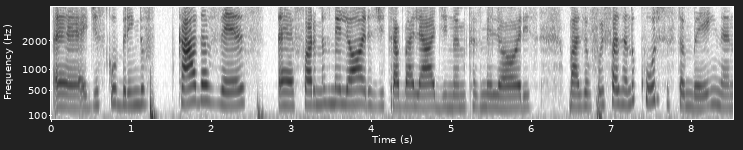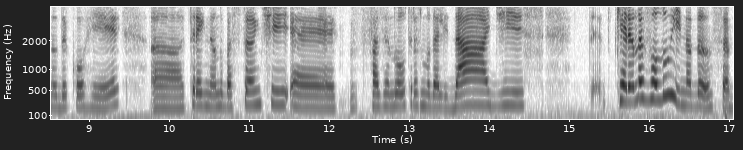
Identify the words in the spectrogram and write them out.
é, descobrindo cada vez é, formas melhores de trabalhar, dinâmicas melhores. Mas eu fui fazendo cursos também, né, no decorrer, uh, treinando bastante, é, fazendo outras modalidades, querendo evoluir na dança.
